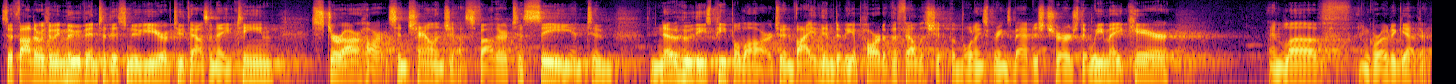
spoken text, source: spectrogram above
So, Father, as we move into this new year of 2018, stir our hearts and challenge us, Father, to see and to know who these people are, to invite them to be a part of the fellowship of Boiling Springs Baptist Church, that we may care and love and grow together.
